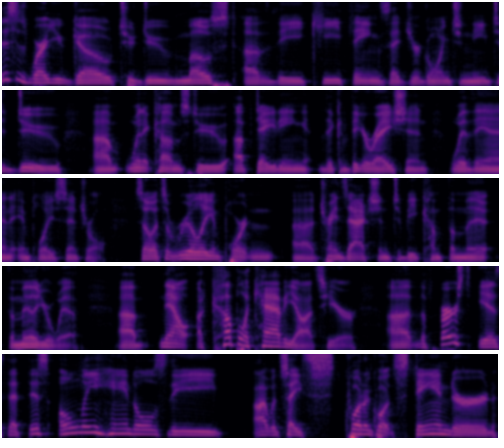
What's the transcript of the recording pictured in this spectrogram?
This is where you go to do most of the key things that you're going to need to do um, when it comes to updating the configuration within Employee Central. So it's a really important uh, transaction to become fami- familiar with. Uh, now, a couple of caveats here. Uh, the first is that this only handles the, I would say, quote unquote, standard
